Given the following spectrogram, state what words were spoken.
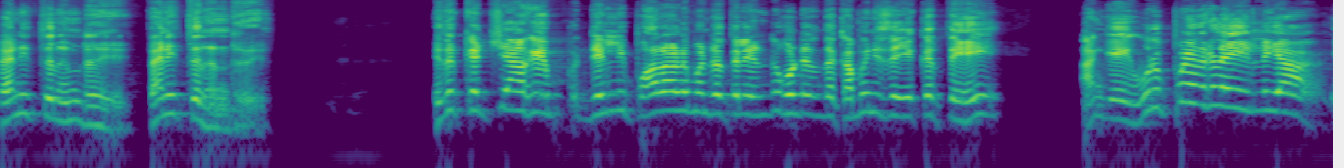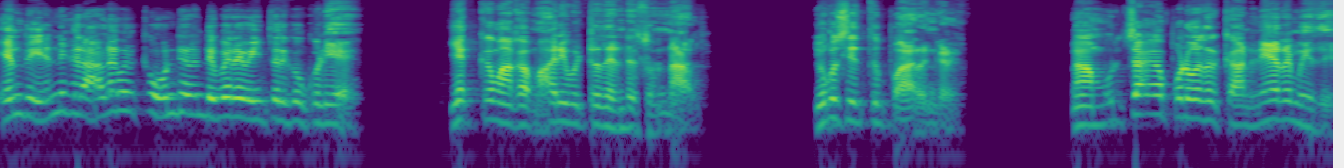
தனித்து நின்று தனித்து நின்று. எதிர்க்கட்சியாக டெல்லி பாராளுமன்றத்தில் நின்று கொண்டிருந்த கம்யூனிச இயக்கத்தை அங்கே உறுப்பினர்களே இல்லையா என்று எண்ணுகிற அளவிற்கு ஒன்று இரண்டு பேரை வைத்திருக்கக்கூடிய இயக்கமாக மாறிவிட்டது என்று சொன்னால் யோசித்து பாருங்கள். நாம் உற்சாகப்படுவதற்கான நேரம் இது.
